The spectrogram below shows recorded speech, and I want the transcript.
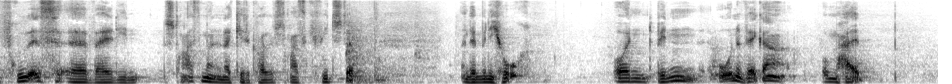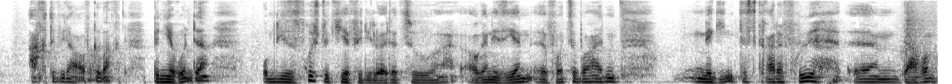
früh ist, äh, weil die Straßenbahn in der Käthe-Kollwitz-Straße quietschte. Und dann bin ich hoch und bin ohne Wecker um halb acht wieder aufgewacht, bin hier runter, um dieses Frühstück hier für die Leute zu organisieren, äh, vorzubereiten. Mir ging das gerade früh ähm, darum,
